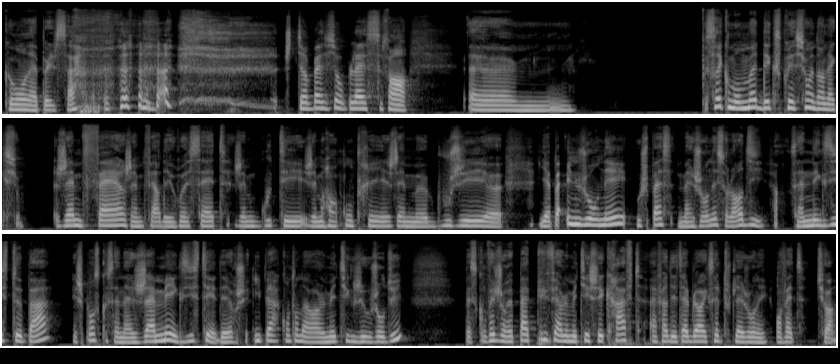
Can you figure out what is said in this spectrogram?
comment on appelle ça? Je tiens pas sur place. Enfin, euh, c'est vrai que mon mode d'expression est dans l'action. J'aime faire, j'aime faire des recettes, j'aime goûter, j'aime rencontrer, j'aime bouger. Il n'y a pas une journée où je passe ma journée sur l'ordi. Ça n'existe pas et je pense que ça n'a jamais existé. D'ailleurs, je suis hyper contente d'avoir le métier que j'ai aujourd'hui parce qu'en fait, j'aurais pas pu faire le métier chez Kraft à faire des tableurs Excel toute la journée. En fait, tu vois,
